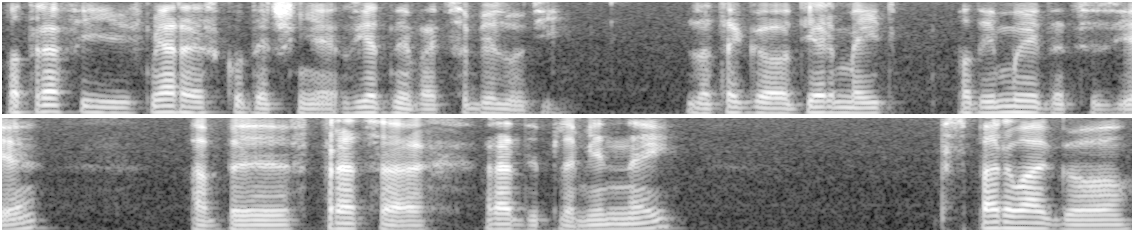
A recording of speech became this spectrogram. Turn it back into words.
Potrafi w miarę skutecznie zjednywać sobie ludzi. Dlatego Diermate podejmuje decyzję, aby w pracach Rady Plemiennej wsparła go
